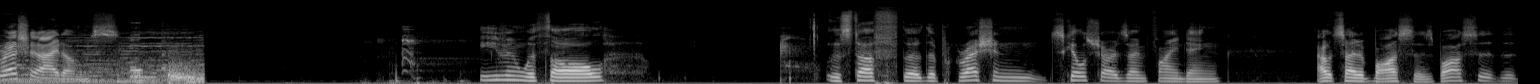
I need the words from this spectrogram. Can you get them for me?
Progression items. Even with all the stuff, the, the progression skill shards I'm finding outside of bosses, bosses, the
